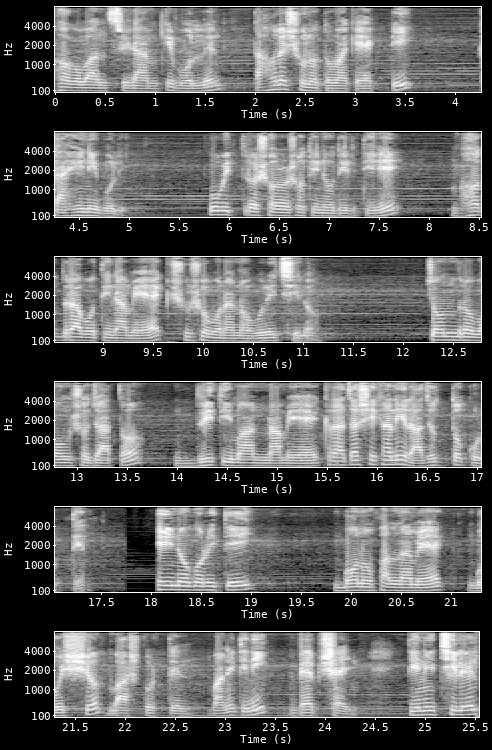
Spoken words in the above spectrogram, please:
ভগবান শ্রীরামকে বললেন, তাহলে শুনো তোমাকে একটি কাহিনী বলি। পবিত্র সরস্বতী নদীর তীরে ভদ্রাবতী নামে এক সুশোভনা নগরী ছিল। চন্দ্রবংশজাত ধৃতিমান নামে এক রাজা সেখানে রাজত্ব করতেন। সেই নগরীতেই বনফাল নামে এক বৈশ্য বাস করতেন মানে তিনি ব্যবসায়ী। তিনি ছিলেন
